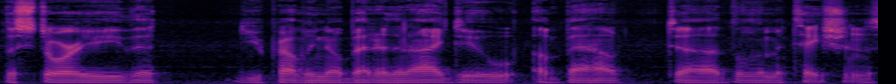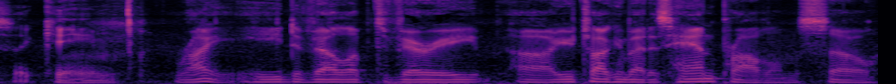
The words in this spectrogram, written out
the story that you probably know better than I do about uh, the limitations that came. Right. He developed very, uh, you're talking about his hand problems. So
